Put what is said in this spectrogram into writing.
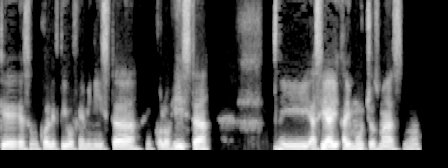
que es un colectivo feminista, ecologista, y así hay, hay muchos más, ¿no?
